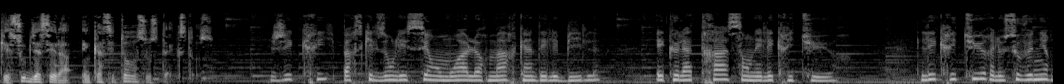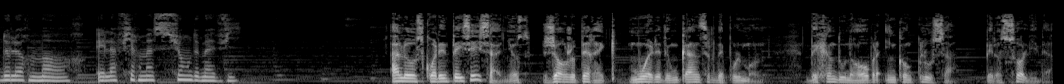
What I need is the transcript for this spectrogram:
que subyacerá en casi todos sus textos. J'écris parce qu'ils ont laissé en moi leur marque indélébile et que la trace en est l'écriture. L'écriture est le souvenir de leur mort et l'affirmation de ma vie. A los 46 años, Georges Perec muere de un cáncer de pulmón, dejando una obra inconclusa, pero sólida.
